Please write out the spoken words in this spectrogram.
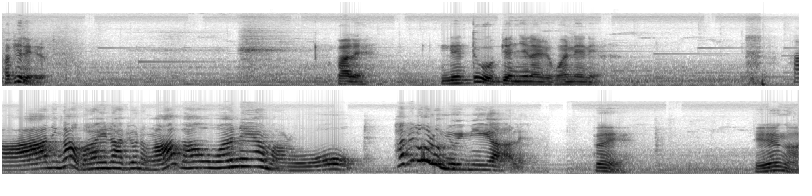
ဘာဖြစ်လဲလို့ဘာလဲနင်သူ့ကိုပြန်ညင်းလိုက်လို့ဝမ်းနေနေရဟာနေငါ့ကိုဘာလဲလာပြောနေငါဘာဝမ်းနေရမှာတော့ဘာဖြစ်လို့အဲ့လိုမျိုးကြီးမြေးရတာလဲပန်ရဲ့နေတဲ့ငါ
